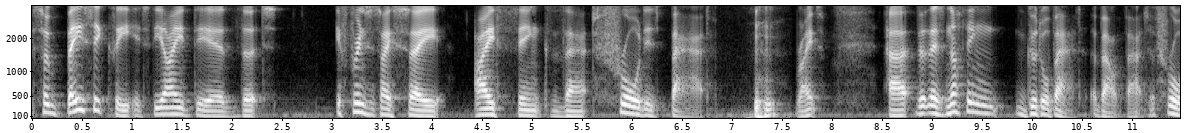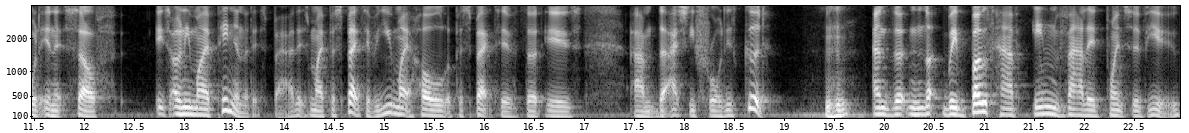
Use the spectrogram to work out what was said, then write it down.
So basically, it's the idea that if, for instance, I say I think that fraud is bad, mm-hmm. right? Uh, that there's nothing good or bad about that. Fraud in itself, it's only my opinion that it's bad. It's my perspective. You might hold a perspective that is um, that actually fraud is good, mm-hmm. and that no, we both have invalid points of view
